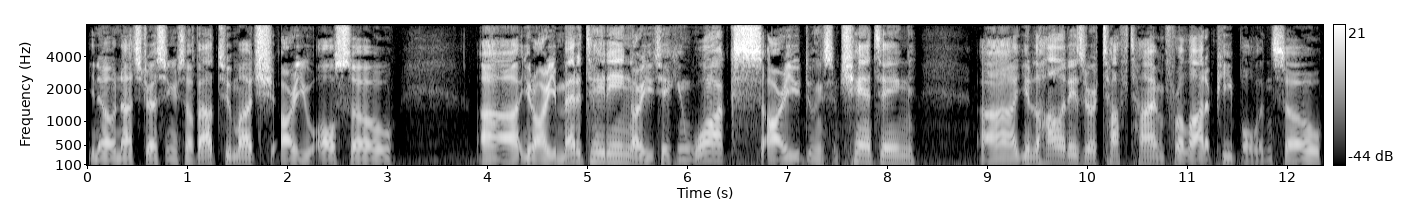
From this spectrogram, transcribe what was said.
You know, not stressing yourself out too much. Are you also, uh, you know, are you meditating? Are you taking walks? Are you doing some chanting? Uh, you know, the holidays are a tough time for a lot of people, and so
